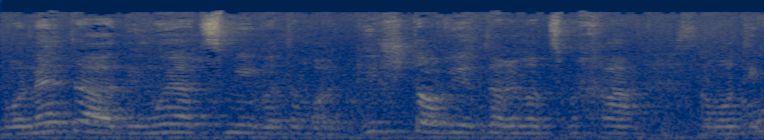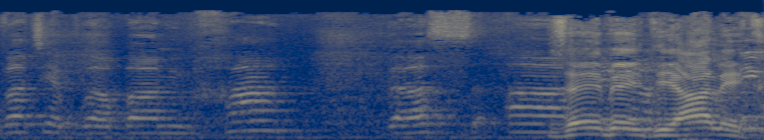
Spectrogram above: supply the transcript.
בונה את הדימוי העצמי ואתה מרגיש טוב יותר עם עצמך, המוטיבציה באה ממך, ואז... זה באידיאלית,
